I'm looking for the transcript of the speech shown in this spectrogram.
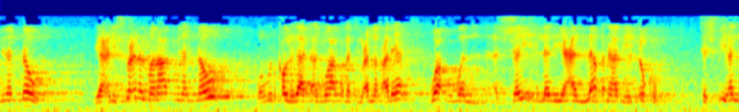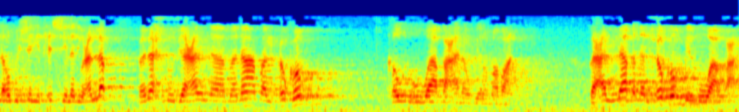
من النوم. يعني إيش معنى المناط من النوم ومن قول ذات أنواط التي يعلق عليها؟ وهو الشيء الذي علقنا به الحكم. تشبيها له بالشيء الحسي الذي يعلق. فنحن جعلنا مناط الحكم كونه واقع له في رمضان. فعلقنا الحكم بالمواقعة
